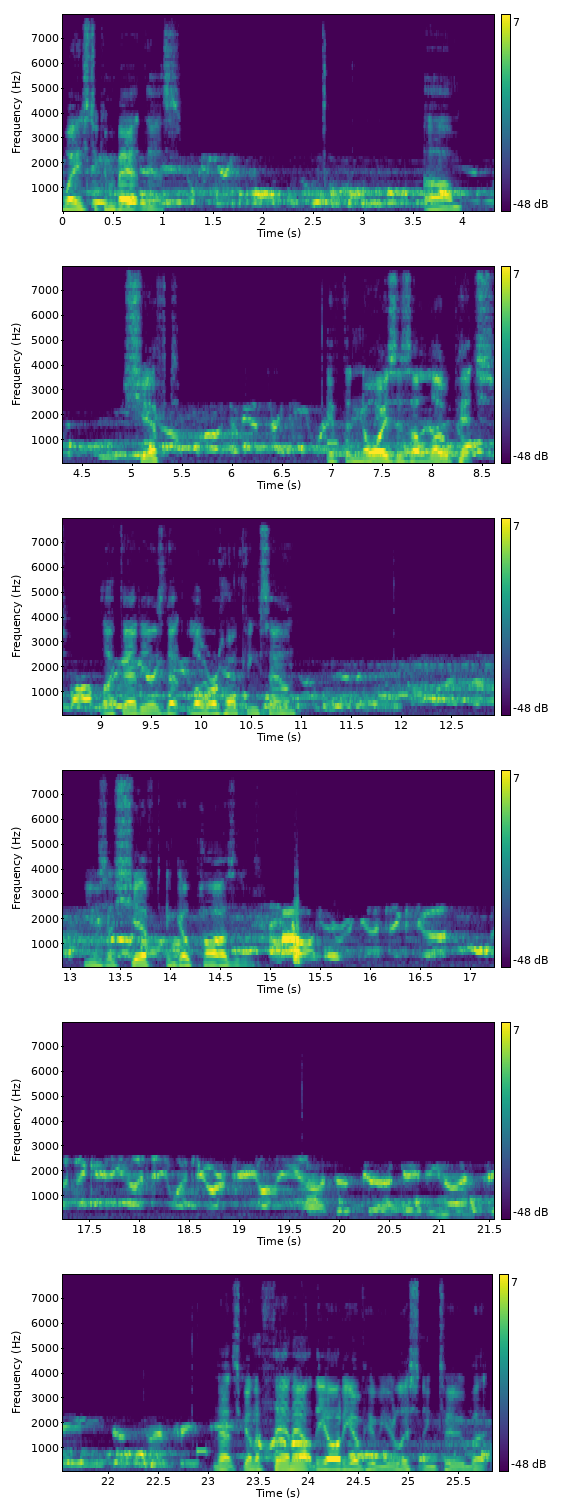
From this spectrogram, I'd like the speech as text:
Ways to combat this. Um, shift. If the noise is a low pitch like that is, that lower honking sound, use a shift and go positive. Now it's going to thin out the audio of who you're listening to, but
